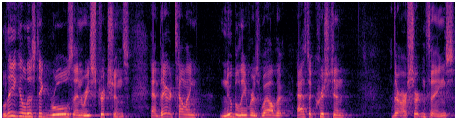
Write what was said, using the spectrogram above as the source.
legalistic rules and restrictions, and they're telling new believers, well, that as a Christian, there are certain things,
